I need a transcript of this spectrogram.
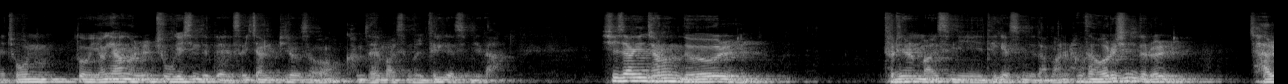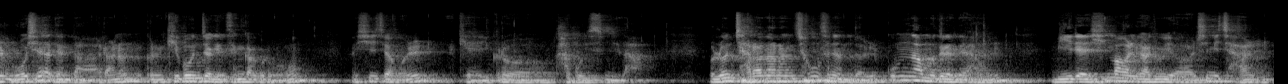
예, 좋은 또 영향을 주고 계신 데 대해서 이 자리를 빌어서 감사의 말씀을 드리겠습니다. 시장인 저는 늘 드리는 말씀이 되겠습니다만 항상 어르신들을 잘 모셔야 된다라는 그런 기본적인 생각으로 시정을 이렇게 이끌어 가고 있습니다. 물론 자라나는 청소년들, 꿈나무들에 대한 미래 희망을 가지고 열심히 잘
